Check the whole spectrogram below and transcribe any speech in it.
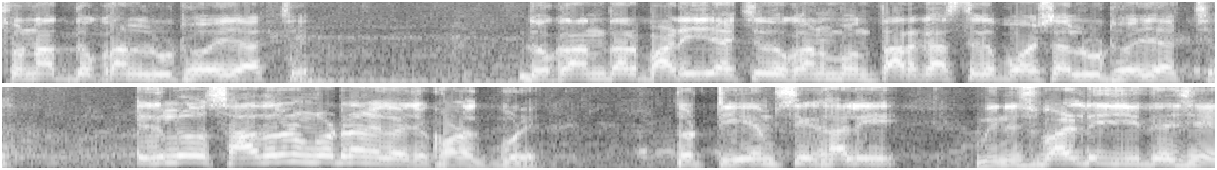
সোনার দোকান লুট হয়ে যাচ্ছে। দোকানদার বাড়ি যাচ্ছে দোকান বন্ধ তার কাছ থেকে পয়সা লুট হয়ে যাচ্ছে। এগুলো সাধারণ ঘটনা হয়ে গেছে খড়গপুরে। তো টিএমসি খালি মিউনিসিপ্যালিটি জিতেছে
